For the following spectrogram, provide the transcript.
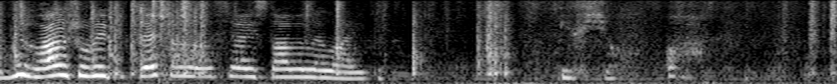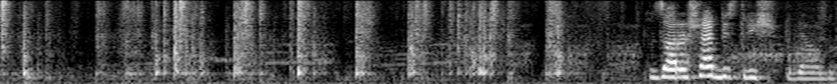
Ну, головне, щоб ви підписувалися і ставили лайки. І все. О. Зараз ще швидше піде воду.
